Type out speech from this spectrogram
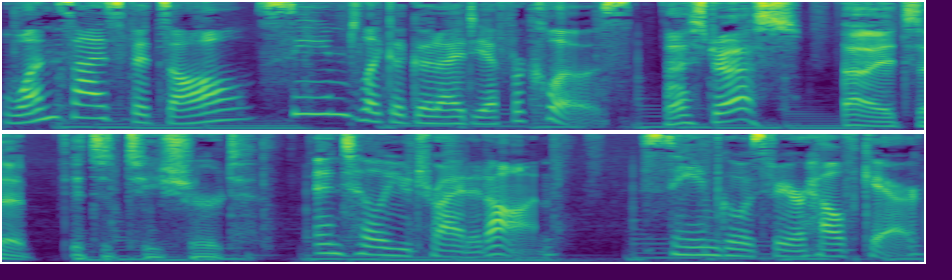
One size fits all seemed like a good idea for clothes. Nice dress. Uh, it's a it's a t-shirt. Until you tried it on. Same goes for your health care.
